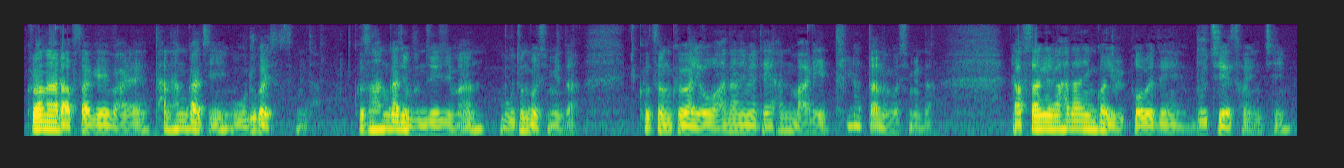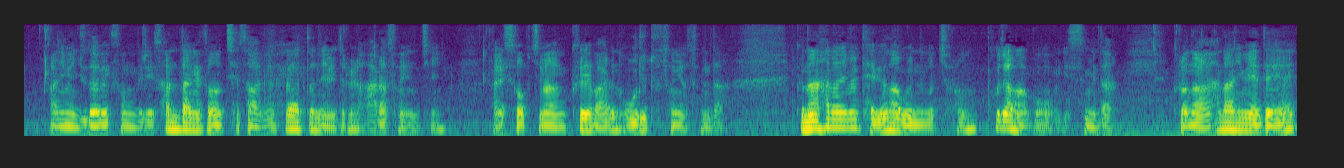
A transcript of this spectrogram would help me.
그러나 랍사게의 말에 단 한 가지 오류가 있었습니다. 그것은 한 가지 문제이지만 모든 것입니다. 그것은 그가 여호와 하나님에 대해 한 말이 틀렸다는 것입니다. 랍사게가 하나님과 율법에 대해 무지해서인지 아니면 유다 백성들이 산당에서 제사하며 해왔던 일들을 알아서인지 알 수 없지만 그의 말은 오류투성이었습니다. 그는 하나님을 대변하고 있는 것처럼 포장하고 있습니다. 그러나 하나님에 대해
